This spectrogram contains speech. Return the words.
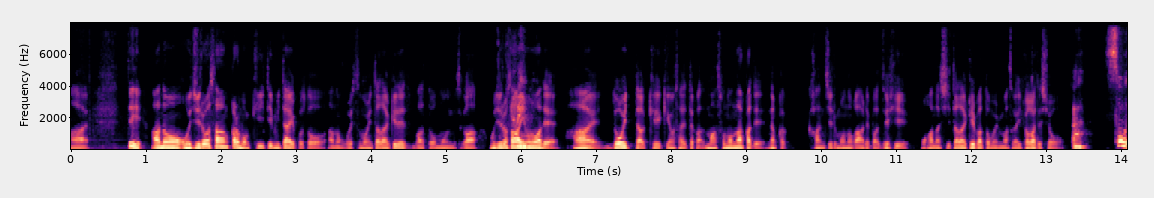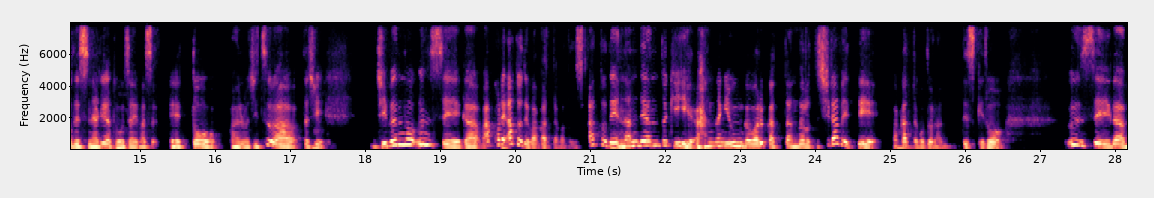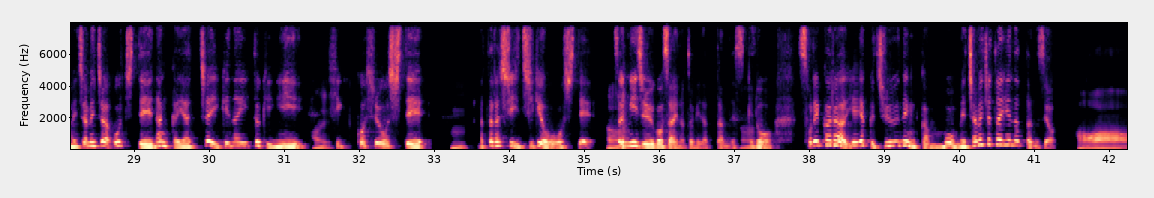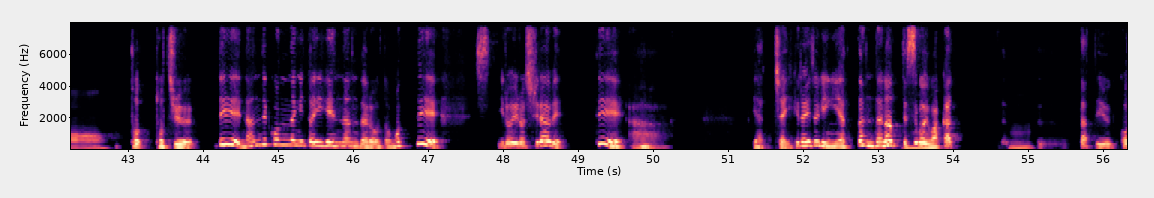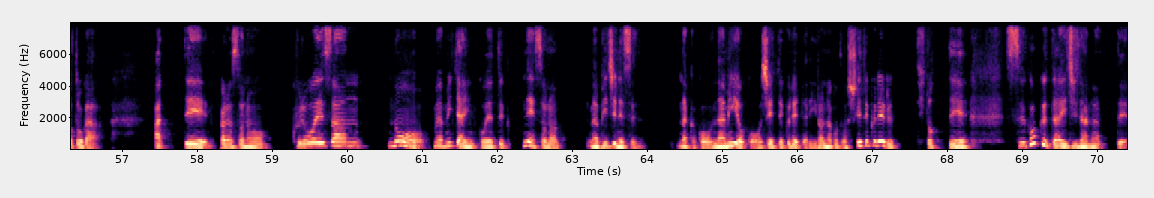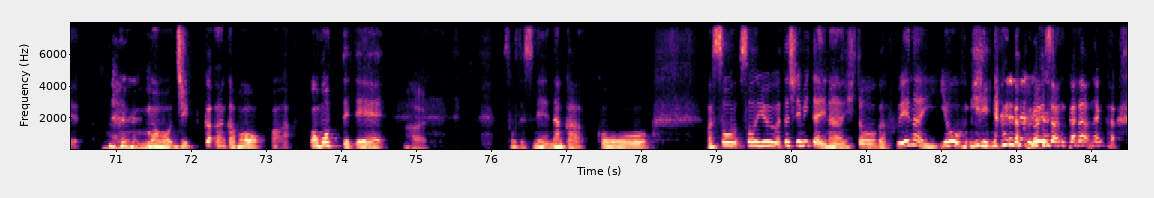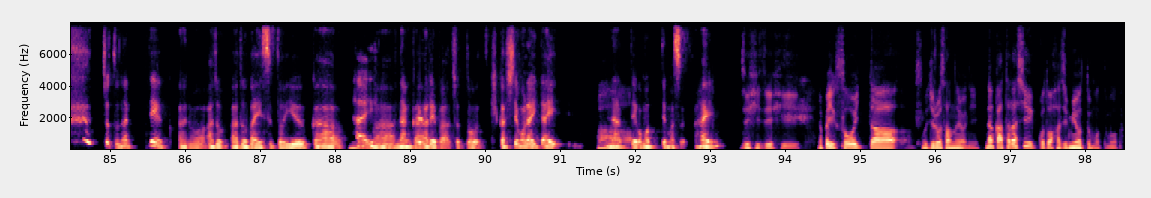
はい。で、あの、おじろさんからも聞いてみたいことを、あの、ご質問いただければと思うんですが、おじろさんははい今まで、はい、どういった経験をされたか、まあ、その中でなんか感じるものがあれば、ぜひお話しいただければと思いますが、いかがでしょあ、そうですね。ありがとうございます。えっと、あの、実は私、うん自分の運勢が、あ、これ後で分かったことです。後でなんであの時あんなに運が悪かったんだろうって調べて分かったことなんですけど、運勢がめちゃめちゃ落ちて、なんかやっちゃいけない時に。引っ越しをして、うん。新しい事業をしてそれ25歳の時だったんですけど、それから約10年間もうめちゃめちゃ大変だったんですよ。あと、途中。で、なんでこんなに大変なんだろうと思って、しいろいろ調べて、うんああ、やっちゃいけない時にやったんだなってすごい分かっ。たっていうことがあって、だからその、黒江さんの、まあ、みたいにこうやってね、その、まあ、ビジネス、なんかこう波をこう教えてくれたり、いろんなことを教えてくれる人って、すごく大事だなって、もう実家、なんかもう、あ思ってて、はい。そうですね、なんかこう、まあ、そう、そういう私みたいな人が増えないように、なんか黒江さんから、なんか、ちょっとなんで、あの、アド、アドバイスというか、はいまあ、なんかあれば、ちょっと聞かせてもらいたいなって思ってます。はい。ぜひぜひ。やっぱりそういったおじろさんのように、なんか新しいことを始めようと思っても、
